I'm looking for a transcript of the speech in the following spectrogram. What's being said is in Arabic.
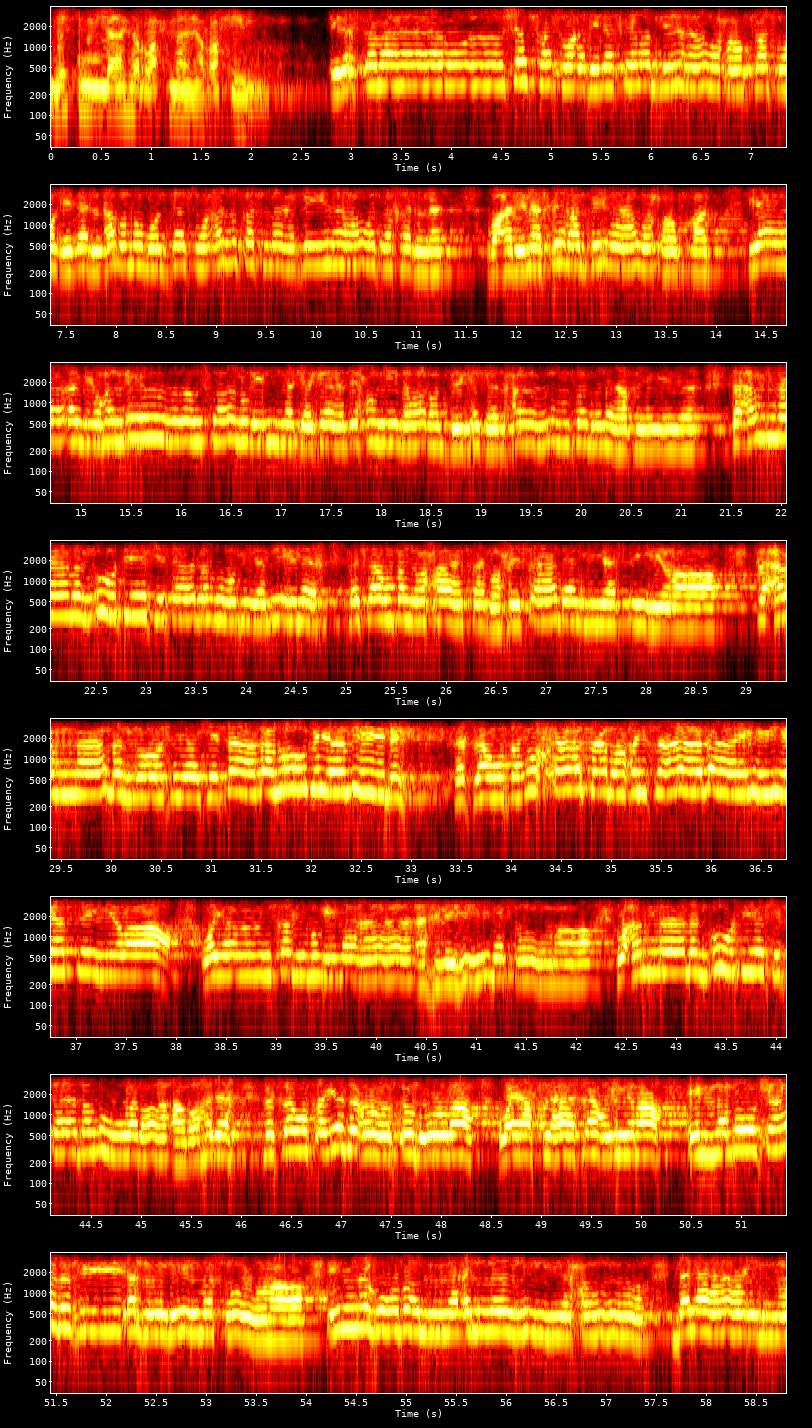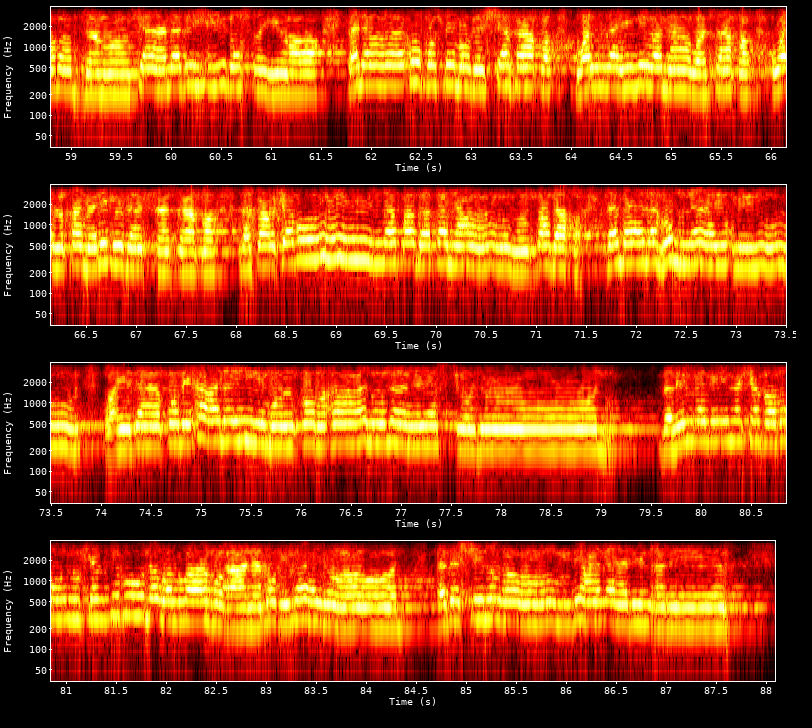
بسم الله الرحمن الرحيم. إذا السماء انشقت وأذنت لربها وحقت وإذا الأرض مدت وألقت ما فيها وتخلت وأذنت لربها وحقت. يا أيها الإنسان إنك كادح إلى ربك كدحا فملاقيه. فأما من أوتي كتابه بيمينه فسوف يحاسب حسابا يسيرا. فأما من أوتي كتابه بيمينه. فسوف يحاسب حسابا يسيرا وينقلب إلى أهله مسرورا وأما من أوتي كتابه وراء ظهره فسوف يدعو ثبورا ويصلى سعيرا. إنه كان في أهله مسرورا إنه ظن أن لن يحور. بلى إن ربه كان به بصيرا. فلا أقسم بالشفق والليل وما وسق والقمر إذا اتسق. لتركبن طبقا عن طبق فما لهم لا يؤمنون. وإذا قرئ عليهم القرآن لا يسجدون. بل الذين كفروا يكذبون والله أعلم بما يوعون. فبشرهم بعذاب أليم.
